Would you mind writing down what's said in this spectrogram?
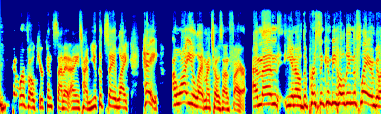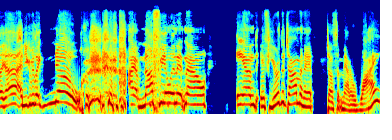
You can revoke your consent at any time. You could say like hey i want you to light my toes on fire. And then you know the person can be holding the flame and be like ah and you can be like no i am not feeling it now. And if you're the dominant doesn't matter why.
